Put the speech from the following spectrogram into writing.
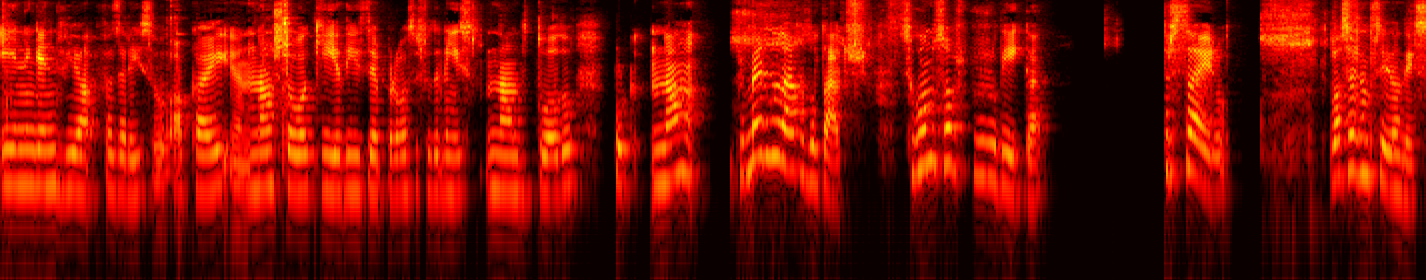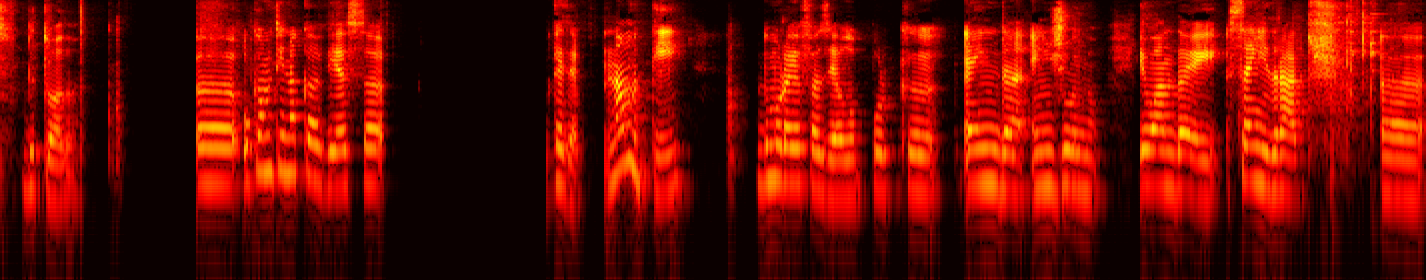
e ninguém devia fazer isso, ok? Não estou aqui a dizer para vocês fazerem isso, não de todo, porque não. Primeiro, não dá resultados. Segundo, só vos prejudica. Terceiro, vocês não precisam disso, de todo. Uh, o que eu meti na cabeça. Quer dizer, não meti, demorei a fazê-lo, porque ainda em junho eu andei sem hidratos. Uh,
